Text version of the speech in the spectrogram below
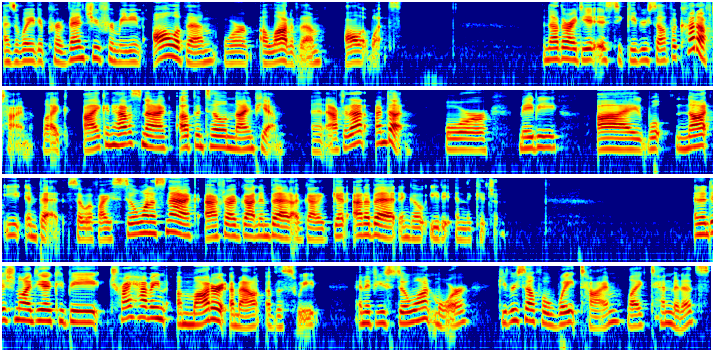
as a way to prevent you from eating all of them, or a lot of them, all at once. Another idea is to give yourself a cutoff time, like I can have a snack up until 9 p.m., and after that, I'm done. Or maybe I will not eat in bed. So if I still want a snack after I've gotten in bed, I've got to get out of bed and go eat it in the kitchen. An additional idea could be try having a moderate amount of the sweet, and if you still want more, Give yourself a wait time, like 10 minutes,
